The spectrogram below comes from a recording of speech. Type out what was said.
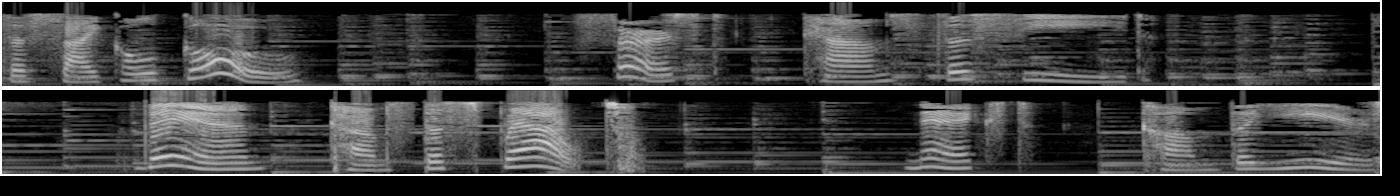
the cycle go? First comes the seed. Then comes the sprout. Next come the years.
